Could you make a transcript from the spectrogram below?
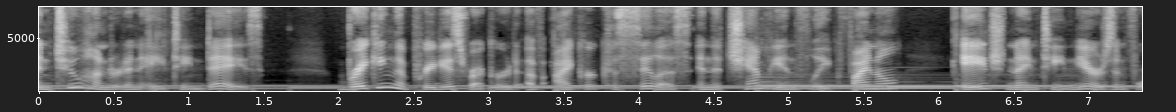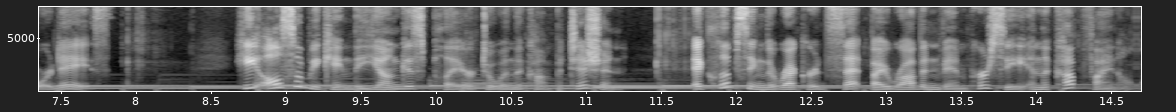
and 218 days, breaking the previous record of Iker Casillas in the Champions League final, aged 19 years and 4 days. He also became the youngest player to win the competition, eclipsing the record set by Robin Van Persie in the Cup final.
